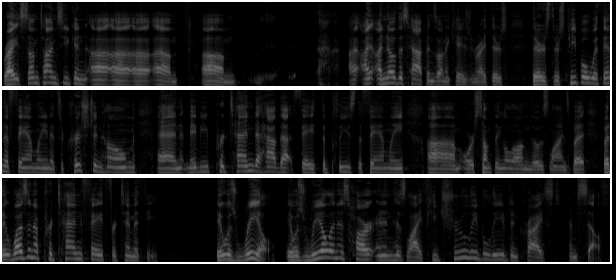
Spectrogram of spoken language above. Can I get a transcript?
right? Sometimes you can, uh, uh, uh, um, um, I, I, know this happens on occasion, right? There's, there's, there's people within a family and it's a Christian home, and maybe you pretend to have that faith to please the family um, or something along those lines. But, but it wasn't a pretend faith for Timothy. It was real. It was real in his heart and in his life. He truly believed in Christ himself.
